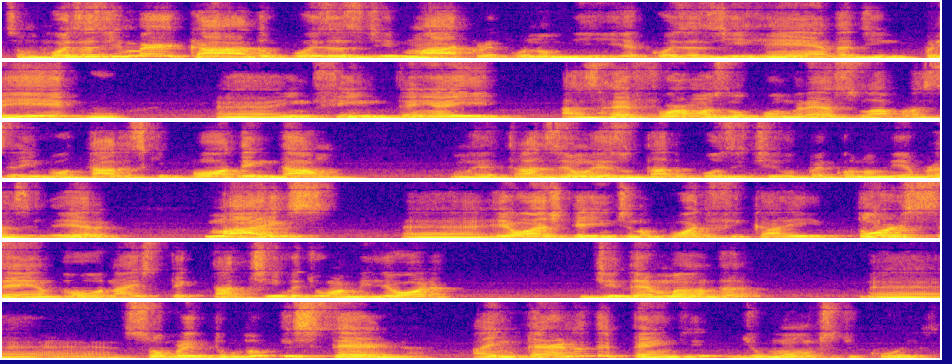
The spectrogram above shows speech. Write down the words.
São coisas de mercado, coisas de macroeconomia, coisas de renda, de emprego, é, enfim, tem aí as reformas no Congresso lá para serem votadas que podem dar um, um trazer um resultado positivo para a economia brasileira, mas é, eu acho que a gente não pode ficar aí torcendo na expectativa de uma melhora de demanda, é, sobretudo externa. A interna depende de um monte de coisa.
